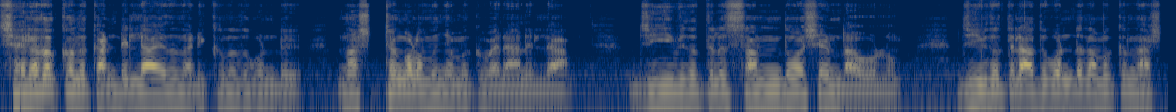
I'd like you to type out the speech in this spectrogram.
ചിലതൊക്കെ ഒന്ന് കണ്ടില്ല എന്ന് നടിക്കുന്നത് കൊണ്ട് നഷ്ടങ്ങളൊന്നും നമുക്ക് വരാനില്ല. ജീവിതത്തിൽ സന്തോഷം ഉണ്ടാവുള്ളൂ. ജീവിതത്തിൽ അതുകൊണ്ട് നമുക്ക് നഷ്ടം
